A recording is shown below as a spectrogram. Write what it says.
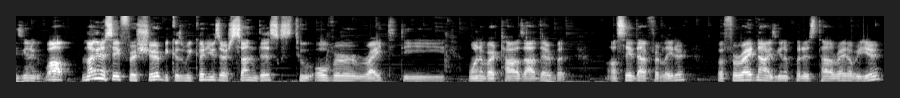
He's gonna, well, I'm not gonna say for sure because we could use our sun discs to overwrite the one of our tiles out there, but I'll save that for later. But for right now, he's gonna put his tile right over here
